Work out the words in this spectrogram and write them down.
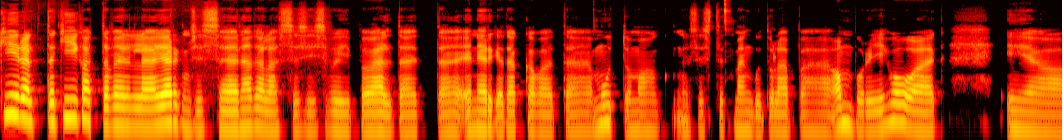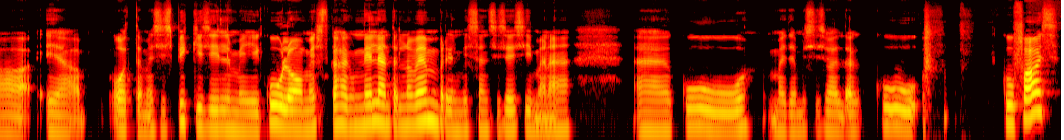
kiirelt kiigata veel järgmisesse nädalasse, siis võib öelda, et energiad hakkavad muutuma, sest et mängu tuleb hamburi hooaeg ja, ja ootame siis pikisilmi kuu loomist kahekümne neljandal novembril, mis on siis esimene Äh, kuu, ma ei tea, mis siis öelda, kuu, kuufaas,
